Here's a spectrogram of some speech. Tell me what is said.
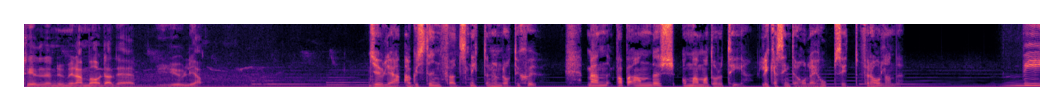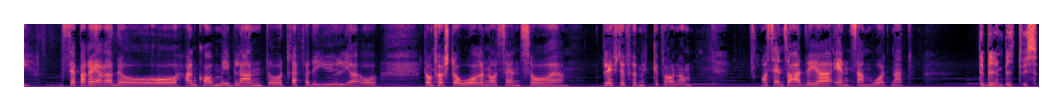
till numera mördade Julia. Julia Augustin föds 1987. Men pappa Anders och mamma Dorothea lyckas inte hålla ihop sitt förhållande. Vi separerade och, och han kom ibland och träffade Julia och de första åren och sen så uh, blev det för mycket för honom. Och sen så hade jag ensam vårdnad. Det blir en bitvis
